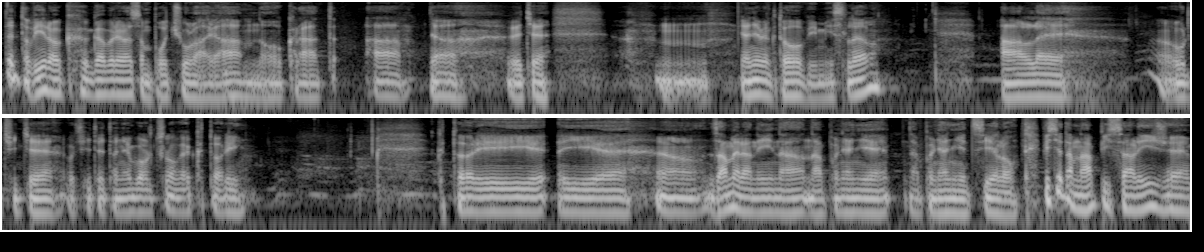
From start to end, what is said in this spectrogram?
Tento výrok Gabriela som počula ja mnohokrát a ja, viete, mm, ja neviem, kto ho vymyslel, ale určite, určite to nebol človek, ktorý ktorý je zameraný na naplňanie, naplňanie cieľov. Vy ste tam napísali, že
